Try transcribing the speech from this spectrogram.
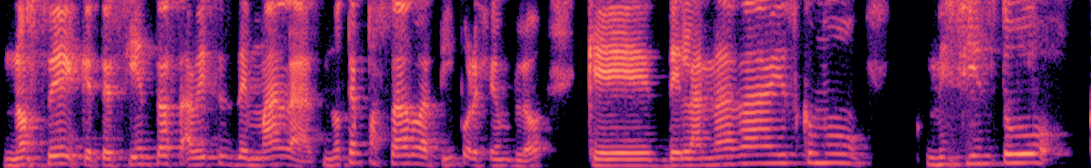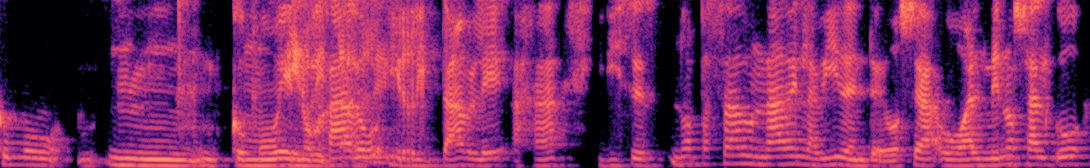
no sé, que te sientas a veces de malas. ¿No te ha pasado a ti, por ejemplo, que de la nada es como, me siento como, mm, como enojado, irritable. ajá, y dices, no ha pasado nada en la vida, entre, o sea, o al menos algo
